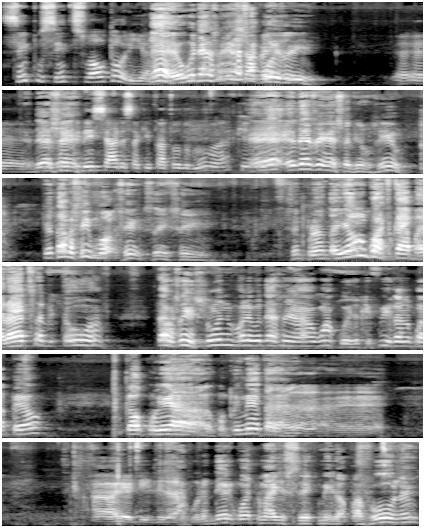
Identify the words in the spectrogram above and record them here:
100% sua autoria. Né? É, eu vou desenhar essa coisa aí. É, é já evidenciado isso aqui para todo mundo, né? Porque... É, eu desenhei esse aviãozinho. Eu estava sem, sem, sem, sem, sem planta aí. Eu não gosto de ficar barato, sabe? Então, estava sem sono, falei, vou desenhar alguma coisa. Que fiz lá no papel, calculei a, o comprimento, a, a área de, de, largura dele, quanto mais estreito, melhor para voo, né?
